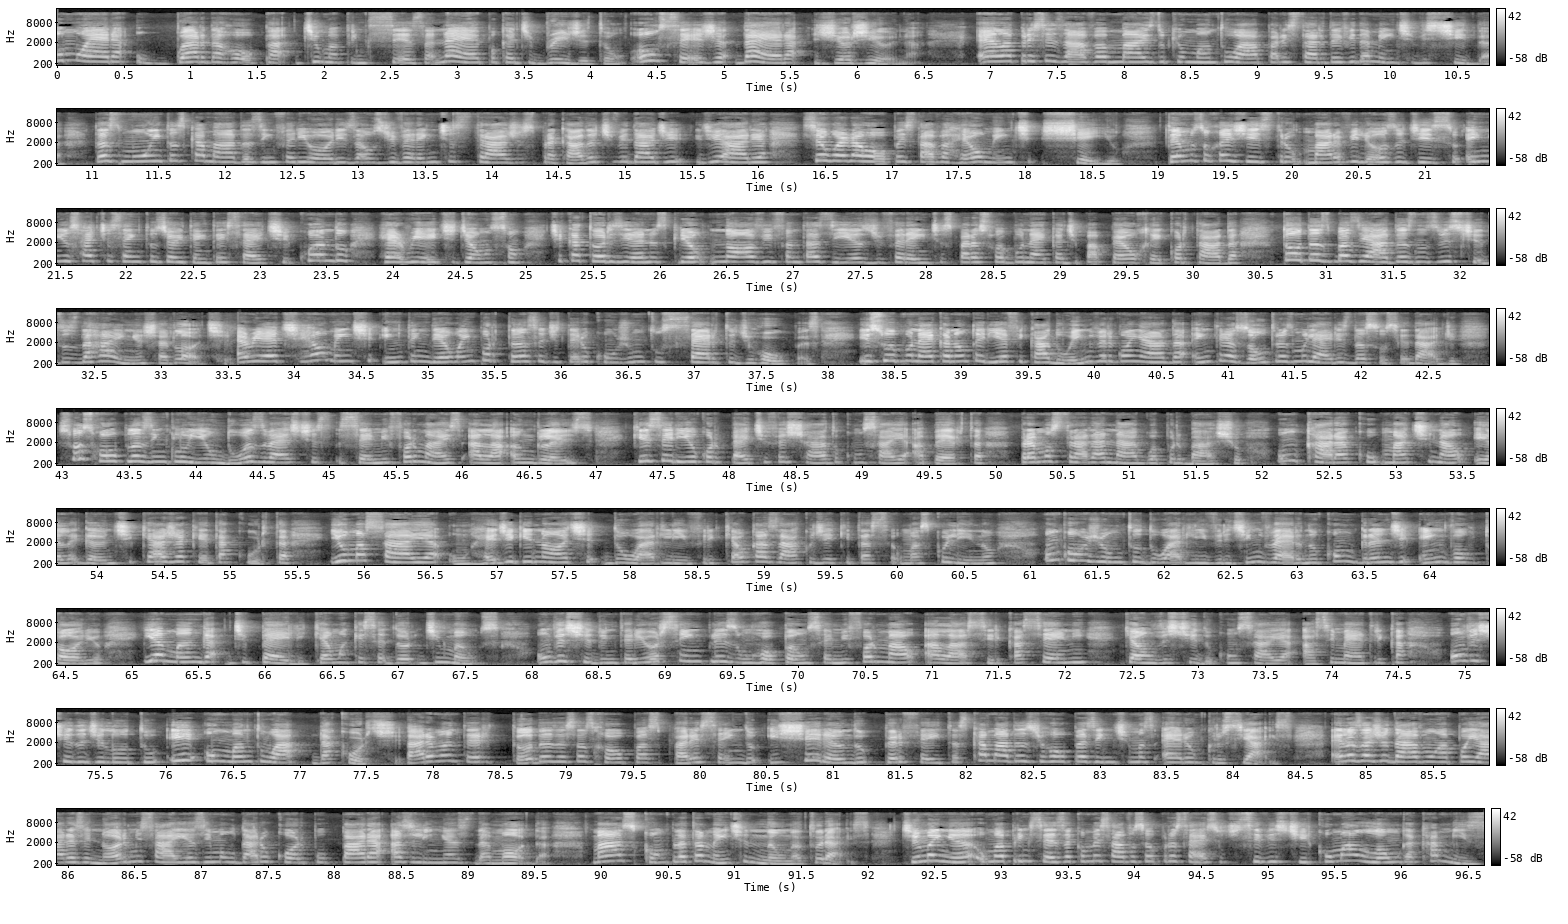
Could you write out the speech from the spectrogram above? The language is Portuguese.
como era o guarda-roupa de uma princesa na época de Bridgerton, ou seja, da era georgiana. Ela precisava mais do que um mantuá para estar devidamente vestida, das muitas camadas inferiores aos diferentes trajes para cada atividade diária, seu guarda-roupa estava realmente cheio. Temos o registro maravilhoso disso em 1787, quando Harriet Johnson, de 14 anos, criou nove fantasias diferentes para sua boneca de papel recortada, todas baseadas nos vestidos da rainha Charlotte. Harriet realmente entendeu a importância de ter o conjunto certo de roupas, e sua boneca não teria ficado envergonhada entre as outras mulheres da sociedade. Suas roupas incluíam duas vestes semi-formais à la anglaise, que seria o corpete fechado com saia aberta para mostrar a nágua por baixo, um caraco matinal elegante, que é a jaqueta curta, e uma saia, um rediguinote do ar livre, que é o casaco de equitação masculino, um conjunto do ar livre de inverno com grande envoltório e a manga de pele, que é um aquecedor de mãos. Um vestido interior simples, um roupão semiformal à la circassene, que é um vestido com saia assimétrica, um vestido de luto e um mantuá da corte. Para manter todas essas roupas parecendo e cheirando perfeitas, camadas de roupas íntimas eram cruciais. Elas ajudavam a apoiar as enormes saias e moldar o corpo para as linhas da moda, mas completamente não naturais. De manhã, uma princesa começava o seu processo de se vestir com uma longa camisa.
